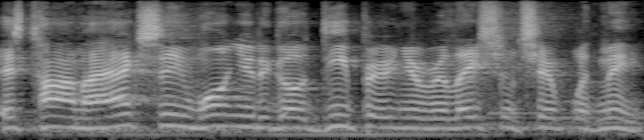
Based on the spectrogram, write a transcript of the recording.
it's time. I actually want you to go deeper in your relationship with me.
